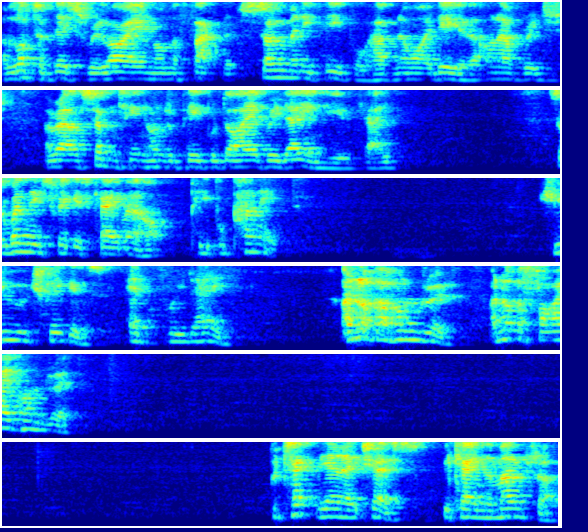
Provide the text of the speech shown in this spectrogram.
A lot of this relying on the fact that so many people have no idea that on average around 1700 people die every day in the UK. So when these figures came out, people panicked. Huge figures every day. Another 100, another 500. Protect the NHS became the mantra.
